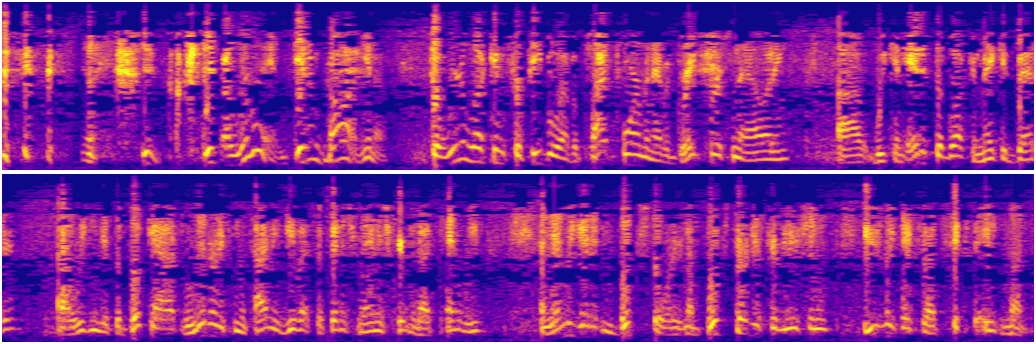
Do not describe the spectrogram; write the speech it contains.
you know, just, eliminate them. Get them gone, you know. So we're looking for people who have a platform and have a great personality. Uh, we can edit the book and make it better. Uh, we can get the book out literally from the time you give us a finished manuscript in about 10 weeks. And then we get it in bookstores. Now, bookstore distribution usually takes about six to eight months.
